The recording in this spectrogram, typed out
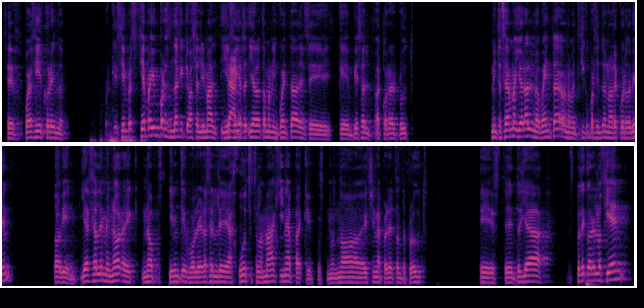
se puede seguir corriendo. Porque siempre, siempre hay un porcentaje que va a salir mal. Y eso ya, lo toman en cuenta desde que empieza a correr el producto. Mientras sea mayor al 90 o 95%, no recuerdo bien, todo bien. Ya sale menor, eh, no, pues tienen que volver a hacerle ajustes a la máquina para que pues, no, echen a perder tanto producto. Este, entonces ya, después de correr los 100,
